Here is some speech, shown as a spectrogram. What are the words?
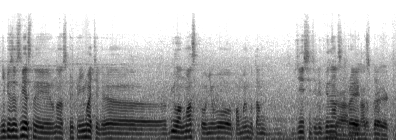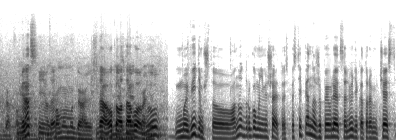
небезызвестный у нас предприниматель э, Билан Маск, у него, по-моему, там 10 или 12 да, проектов. 12 да. проектов, да. 12 у него, да? По-моему, да. Да, около того. Память. Ну, мы видим, что оно другому не мешает. То есть постепенно же появляются люди, которым часть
